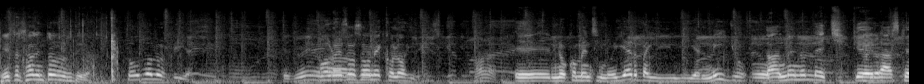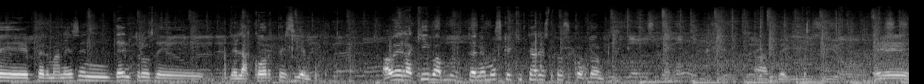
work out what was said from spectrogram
¿Y estas salen todos los días? todos los días. Llueva, Por eso son que- ecológicas. Ah. Eh, no comen sino hierba y el millo. Dan menos leche que las que permanecen dentro de, de la corte siempre. A ver, aquí vamos, tenemos que quitar estos cordones. Es-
